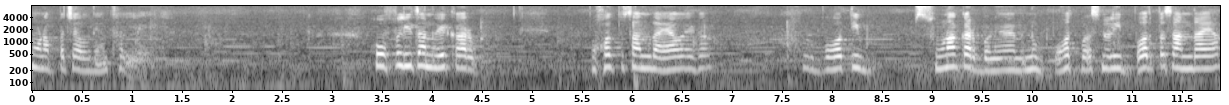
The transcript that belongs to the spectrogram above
ਹੁਣ ਆਪਾਂ ਚੱਲਦੇ ਹਾਂ ਥੱਲੇ। ਹੋਪਫੁਲੀ ਤੁਹਾਨੂੰ ਇਹ ਘਰ ਬਹੁਤ ਪਸੰਦ ਆਇਆ ਹੋਵੇਗਾ। ਬਹੁਤ ਹੀ ਸੋਹਣਾ ਘਰ ਬਣਿਆ ਹੋਇਆ, ਮੈਨੂੰ ਬਹੁਤ ਪਰਸਨਲੀ ਬਹੁਤ ਪਸੰਦ ਆਇਆ।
